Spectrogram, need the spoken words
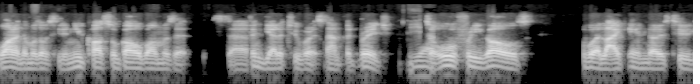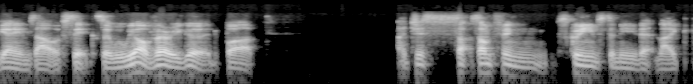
one of them was obviously the Newcastle goal. One was at I think the other two were at Stamford Bridge. Yeah. So all three goals were like in those two games out of six. So we are very good, but I just something screams to me that like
